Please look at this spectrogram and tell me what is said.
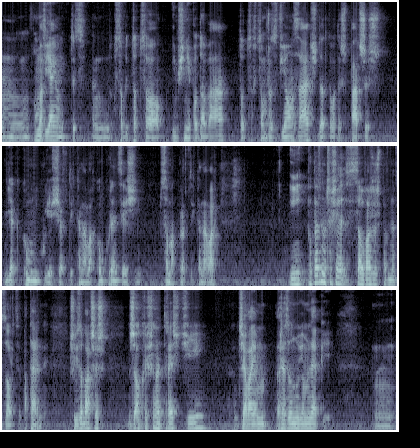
um, omawiają te um, osoby to, co im się nie podoba, to, co chcą rozwiązać. Dodatkowo też patrzysz, jak komunikuje się w tych kanałach konkurencja, jeśli są akurat w tych kanałach. I po pewnym czasie zauważysz pewne wzorce, paterny. Czyli zobaczysz, że określone treści działają, rezonują lepiej. Mm,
